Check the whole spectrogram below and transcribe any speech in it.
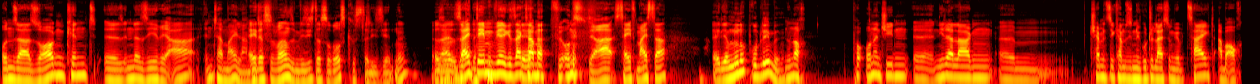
unser Sorgenkind äh, in der Serie A, Inter Mailand. Ey, das ist Wahnsinn, wie sich das so rauskristallisiert, ne? Also, Seit- Seitdem wir gesagt Ja. haben, für uns, ja, safe Meister, Ey, die haben nur noch Probleme. nur noch Unentschieden, äh, Niederlagen. Ähm, Champions League haben sie eine gute Leistung gezeigt, aber auch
